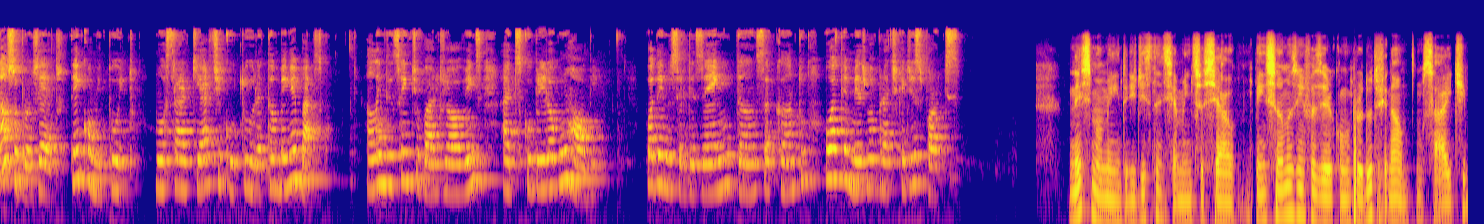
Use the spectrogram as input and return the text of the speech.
Nosso projeto tem como intuito mostrar que arte e cultura também é básico, além de incentivar jovens a descobrir algum hobby, podendo ser desenho, dança, canto ou até mesmo a prática de esportes. Nesse momento de distanciamento social, pensamos em fazer como produto final um site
